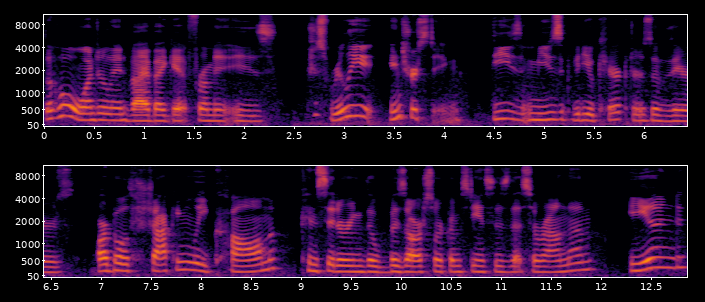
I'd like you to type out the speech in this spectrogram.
The whole Wonderland vibe I get from it is just really interesting. These music video characters of theirs are both shockingly calm, considering the bizarre circumstances that surround them, and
